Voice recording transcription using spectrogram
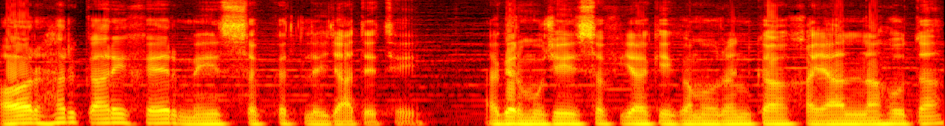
और हर कार खैर में सबकत ले जाते थे। अगर मुझे सफ़िया के गम रंज का ख्याल ना होता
